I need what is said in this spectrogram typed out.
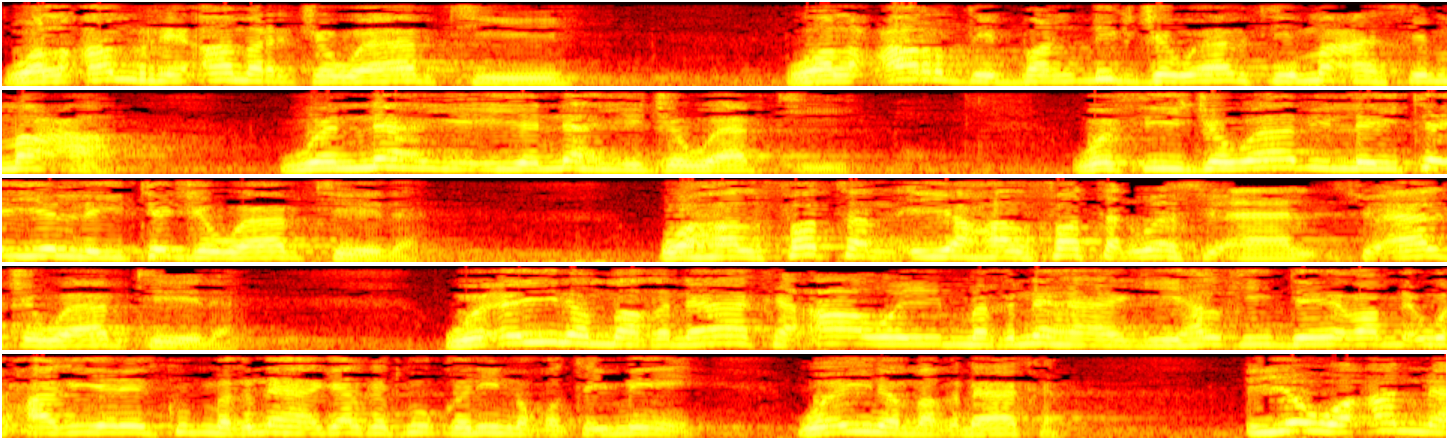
walamri amar jawaabtii waalcardi bandhig jawaabtii macansi maca wanahyi iyo nahyi jawaabtii wa fii jawaabi leyte iyo leyte jawaabteeda wa halfatan iyo halfatan waa suaal su'aal jawaabteeda wa ayna maqnaaka away maqnahaagii halkii dee waxaaga yareed ku maqnahaagii halkaad ku qani noqotay me wa ayna maqnaaka iyo wa anna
